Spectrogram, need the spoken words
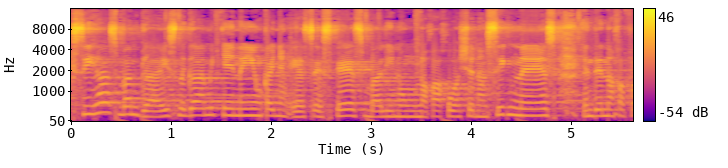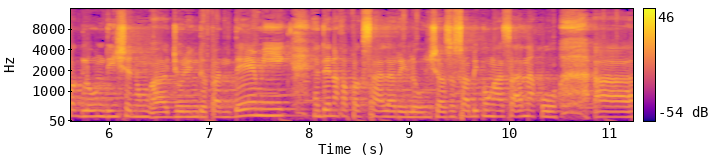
Si husband guys, nagamit niya na yung kanyang SSS, bali nung nakakuha siya ng sickness, and then nakapag-loan din siya nung uh, during the pandemic, and then nakapag-salary loan siya. So sabi ko nga sa anak ko, uh,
